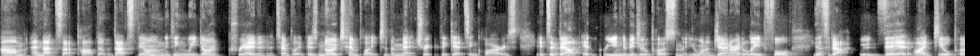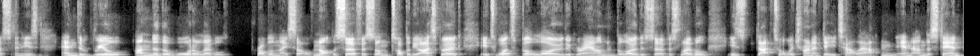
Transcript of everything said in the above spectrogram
um, and that's that part that that's the only thing we don't create in a template. There's no template to the metric that gets inquiries. It's yeah. about every individual person that you want to generate a lead for. Yeah. It's about who their ideal person is and the real under the water level problem they solve, not the surface on top of the iceberg. It's what's below the ground and below the surface level is that's what we're trying to detail out and, and understand.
